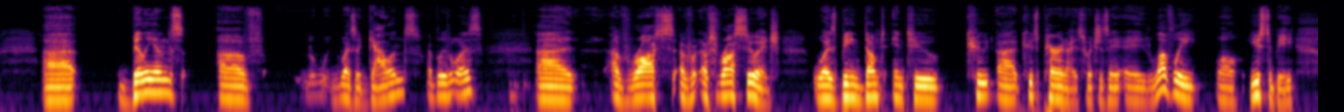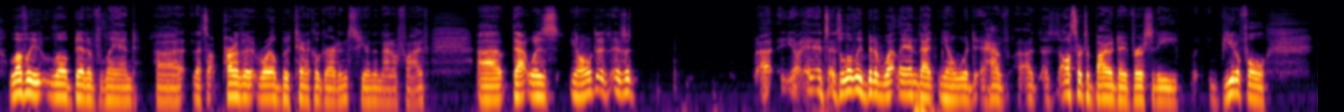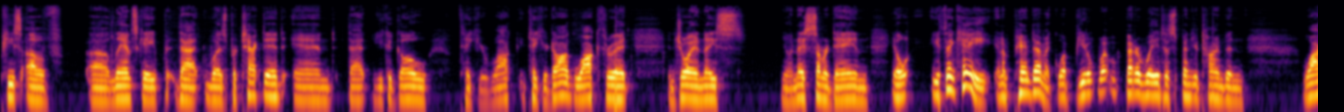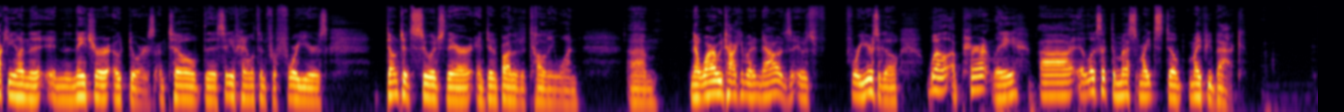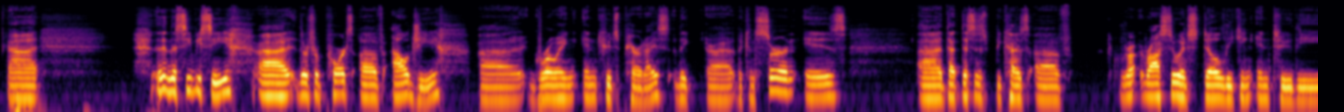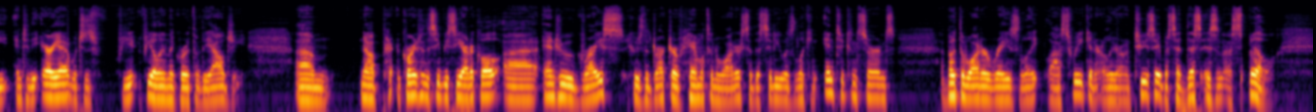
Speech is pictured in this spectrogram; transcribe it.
Uh, billions of was it gallons? I believe it was uh, of raw of, of, raw sewage was being dumped into Coot, uh, Cootes Paradise, which is a, a lovely, well, used to be lovely little bit of land uh, that's part of the Royal Botanical Gardens here in the 905. Uh, that was, you know, there's a uh, you know, it's it's a lovely bit of wetland that you know would have uh, all sorts of biodiversity, beautiful piece of uh, landscape that was protected and that you could go take your walk, take your dog, walk through it, enjoy a nice, you know, a nice summer day, and you know, you think, hey, in a pandemic, what beautiful, what better way to spend your time than walking on the in the nature outdoors until the city of Hamilton for four years dumped its sewage there and didn't bother to tell anyone. Um, now, why are we talking about it now? Is it was four years ago. Well, apparently, uh, it looks like the mess might still might be back. Uh, in the CBC, uh, there's reports of algae uh, growing in Cootes Paradise. The uh, the concern is uh, that this is because of raw sewage still leaking into the into the area, which is f- fueling the growth of the algae. Um, now, according to the CBC article, uh, Andrew Grice, who's the director of Hamilton Water, said the city was looking into concerns about the water raised late last week and earlier on Tuesday, but said this isn't a spill.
